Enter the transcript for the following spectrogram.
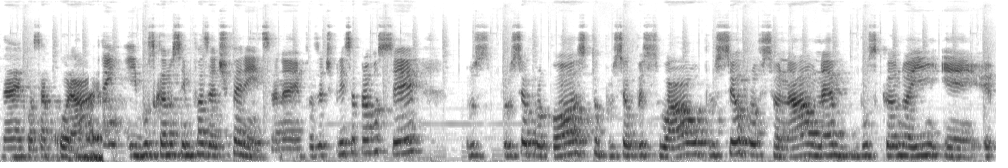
né? Com essa coragem e buscando sempre fazer a diferença, né? Fazer a diferença para você, para o seu propósito, para o seu pessoal, para o seu profissional, né? Buscando aí é,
